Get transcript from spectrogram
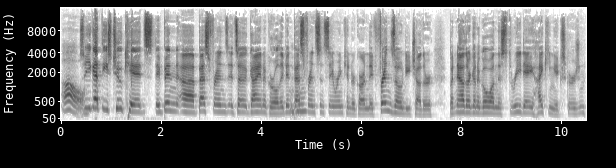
Oh. So you got these two kids. They've been uh, best friends. It's a guy and a girl. They've been best Mhm. friends since they were in kindergarten. They've friend zoned each other, but now they're going to go on this three day hiking excursion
